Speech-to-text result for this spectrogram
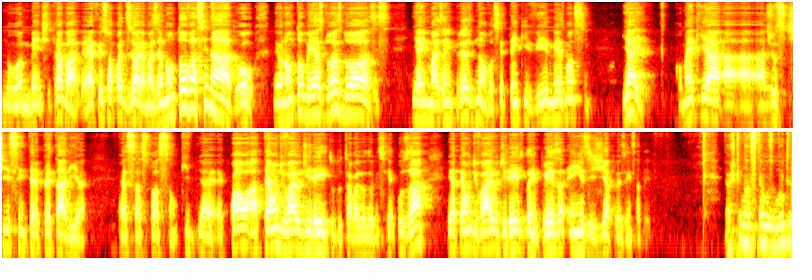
no ambiente de trabalho. Aí a pessoa pode dizer, olha, mas eu não estou vacinado, ou eu não tomei as duas doses. E aí, mais a empresa, não, você tem que vir mesmo assim. E aí, como é que a, a, a justiça interpretaria essa situação? Que, é, é, qual, até onde vai o direito do trabalhador em se recusar e até onde vai o direito da empresa em exigir a presença dele? Eu acho que nós temos muito,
